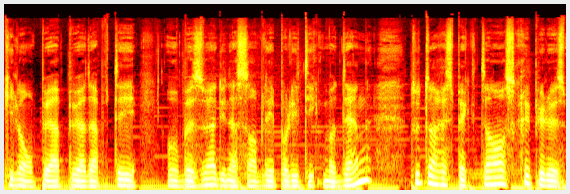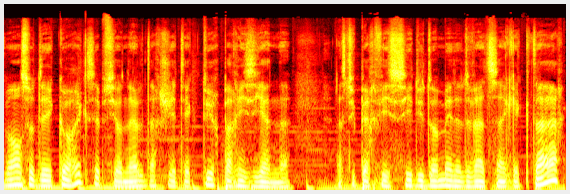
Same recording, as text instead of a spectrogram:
qui l'ont peu à peu adapté aux besoins d'une assemblée politique moderne, tout en respectant scrupuleusement ce décor exceptionnel d'architecture parisienne la superficie du domaine de 25 hectares,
